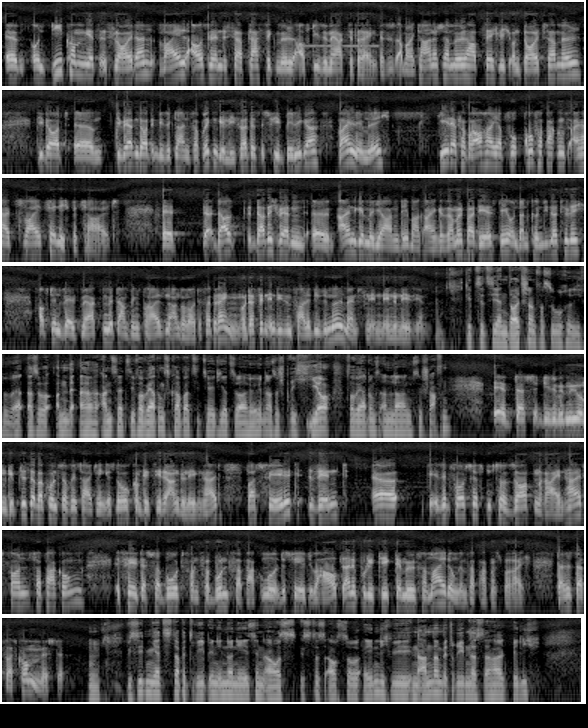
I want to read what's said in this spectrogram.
Ähm, und die kommen jetzt ins Schleudern, weil ausländischer Plastikmüll auf diese Märkte drängt. Das ist amerikanischer Müll hauptsächlich und deutscher Müll. Die dort, äh, die werden dort in diese kleinen Fabriken geliefert. Das ist viel billiger, weil nämlich jeder Verbraucher ja pro, pro Verpackungseinheit zwei Pfennig bezahlt. Äh, da, da, dadurch werden äh, einige Milliarden D-Mark eingesammelt bei DSD und dann können die natürlich auf den Weltmärkten mit Dumpingpreisen andere Leute verdrängen. Und das sind in diesem Falle diese Müllmenschen in Indonesien. Gibt es jetzt hier in Deutschland Versuche, also an, äh, Ansätze, die Verwertungskapazität hier zu erhöhen, also sprich hier Verwertungsanlagen zu schaffen? Äh, das, diese Bemühungen gibt es, aber Kunststoffrecycling ist eine hochkomplizierte Angelegenheit. Was fehlt, sind, äh, sind Vorschriften zur Sortenreinheit von Verpackungen. Es fehlt das Verbot von Verbundverpackungen und es fehlt überhaupt eine Politik der Müllvermeidung im Verpackungsbereich. Das ist das, was kommen müsste. Hm. Wie sieht denn jetzt der Betrieb in Indonesien aus? Ist das auch so ähnlich wie in anderen Betrieben, dass da halt billig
